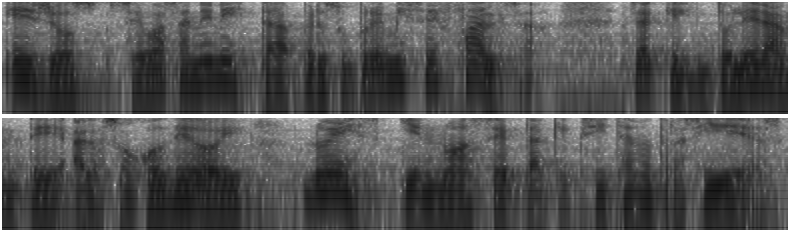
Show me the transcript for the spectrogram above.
Ellos se basan en esta, pero su premisa es falsa, ya que el intolerante, a los ojos de hoy, no es quien no acepta que existan otras ideas,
